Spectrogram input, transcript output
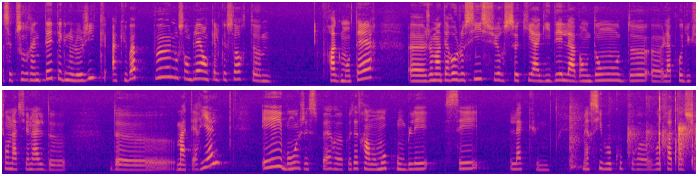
cette souveraineté technologique à Cuba peut nous sembler en quelque sorte euh, fragmentaire. Euh, je m'interroge aussi sur ce qui a guidé l'abandon de euh, la production nationale de, de, matériel. Et bon, j'espère peut-être à un moment combler ces lacunes. Merci beaucoup pour euh, votre attention.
